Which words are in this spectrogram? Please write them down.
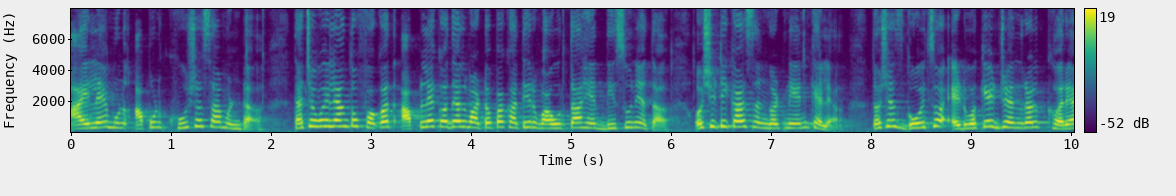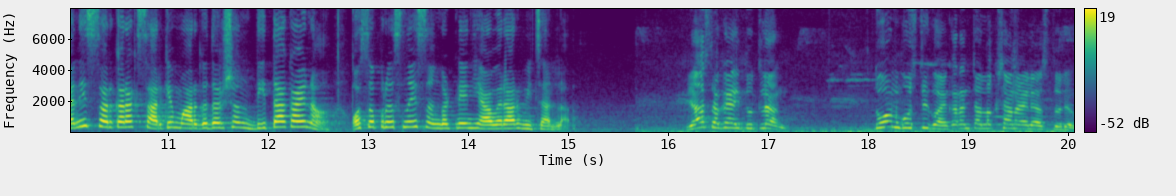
आयलें म्हूण आपूण खूश आसा म्हणटा. ताचे वयल्यान तो फकत आपले कदेल वांटोवपा खातीर वावुरता हें दिसून येता अशी टिका संघटनेन केल्या. तशेंच गोंयचो एडवोकेट जनरल खऱ्यांनीच सरकाराक सारकें मार्गदर्शन दिता काय ना असो प्रस्नय संघटनेन ह्या वेळार विचारला. ह्या सगळ्या हितूंतल्यान दोन गोष्टी गोंयकारांच्या लक्षांत आयल्यो आसतल्यो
